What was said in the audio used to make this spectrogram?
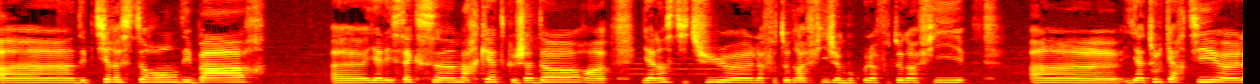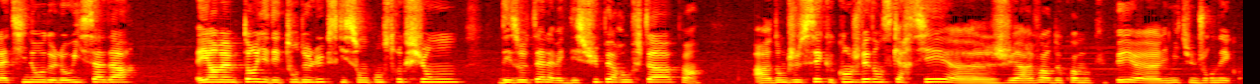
euh, des petits restaurants, des bars. Il y a les sex markets que j'adore. Il y a l'institut de la photographie, j'aime beaucoup la photographie. Il y a tout le quartier latino de Loïsada, et en même temps, il y a des tours de luxe qui sont en construction, des hôtels avec des super rooftops. Ah, donc je sais que quand je vais dans ce quartier, je vais avoir de quoi m'occuper limite une journée. Quoi.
